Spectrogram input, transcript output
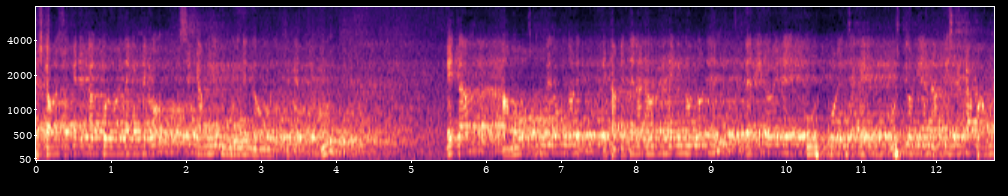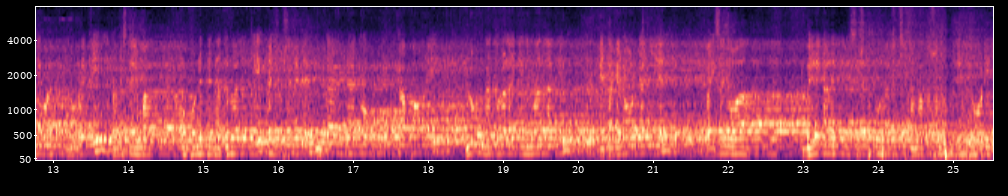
Euska batzuk ere kalkulo bat egiteko, 6 kamioi muginen dago litzeken. Hmm? Eta, amabost urte ondoren, eta betelan horren egin ondoren, berriro ere kubriko guzti horiana beste kapa handi bat lurrekin, eta beste bat komponente naturalekin, hain zuzen ere, bukaerako kapa hori lur naturalekin eman dadin, eta gero hor gainien, ba izango da, bere garen ziztuko da etxik ondatasun proiektu hori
